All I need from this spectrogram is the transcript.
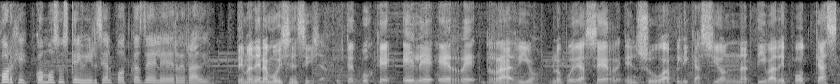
Jorge, ¿cómo suscribirse al podcast de LR Radio? De manera muy sencilla. Usted busque LR Radio. Lo puede hacer en su aplicación nativa de podcast.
